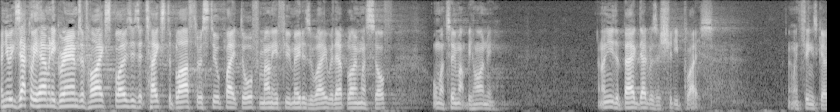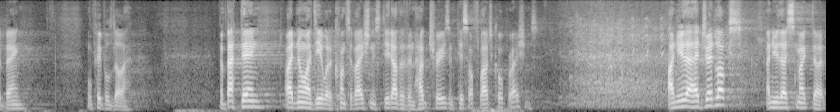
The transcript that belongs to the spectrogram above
I knew exactly how many grams of high explosives it takes to blast through a steel plate door from only a few metres away without blowing myself or my team up behind me. And I knew that Baghdad was a shitty place. And when things go bang, well, people die. But back then, I had no idea what a conservationist did other than hug trees and piss off large corporations. I knew they had dreadlocks. I knew they smoked dope.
